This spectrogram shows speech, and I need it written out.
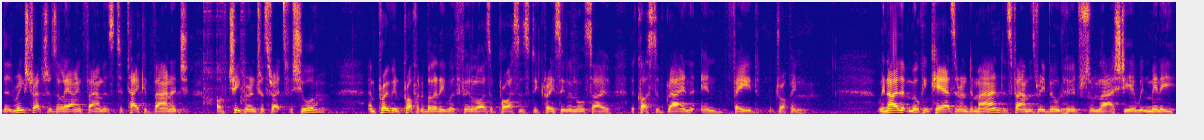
the restructure is allowing farmers to take advantage of cheaper interest rates for sure, improving profitability with fertiliser prices decreasing and also the cost of grain and feed dropping. We know that milking cows are in demand as farmers rebuild herds from last year when many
